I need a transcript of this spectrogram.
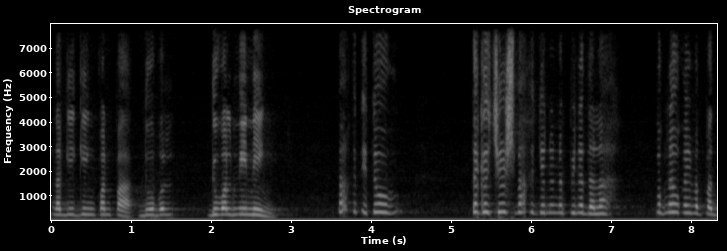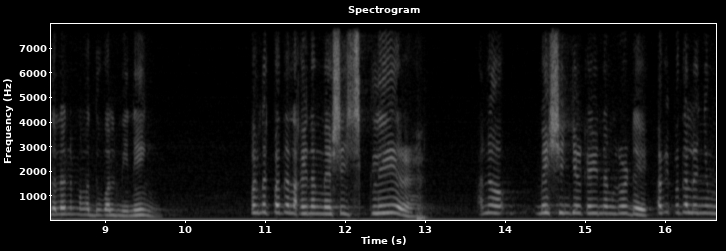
nagiging pan pa, double, dual meaning bakit ito? Taga-church, bakit ganun ang pinadala? Huwag na ho kayo magpadala ng mga dual meaning. Pag nagpadala kayo ng message, clear. Ano, messenger kayo ng Lord eh. Ang ipadala niyong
